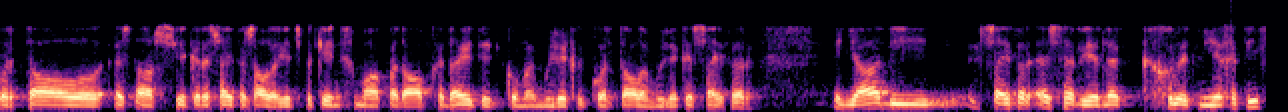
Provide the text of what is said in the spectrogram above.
kwartaal is daar sekere syfers al reeds bekend gemaak wat daarop gedui het. Dit kom 'n moeilike kwartaal, 'n moeilike syfer. En ja, die syfer is redelik groot negatief.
